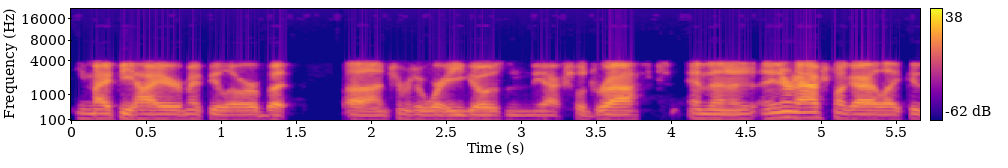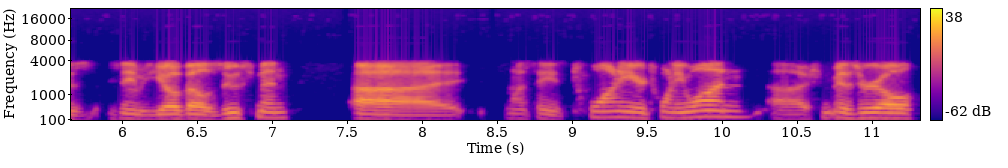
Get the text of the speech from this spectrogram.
he might be higher, might be lower, but uh, in terms of where he goes in the actual draft. And then an international guy like his his name is Yovel Zoosman. Uh, I want to say he's 20 or 21 uh, from Israel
